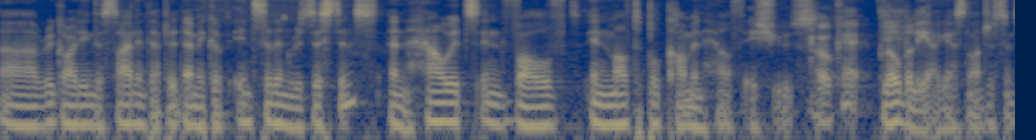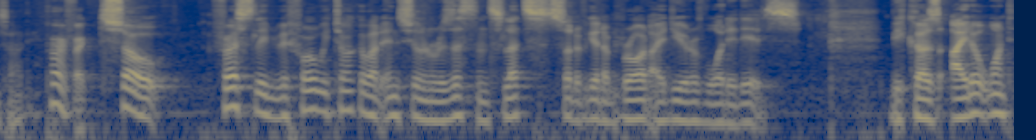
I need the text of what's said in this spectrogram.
uh, regarding the silent epidemic of insulin resistance and how it's involved in multiple common health issues Okay. globally, I guess, not just in Saudi. Perfect. So, firstly, before we talk about insulin resistance, let's sort of get a broad idea of what it is. Because I don't want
